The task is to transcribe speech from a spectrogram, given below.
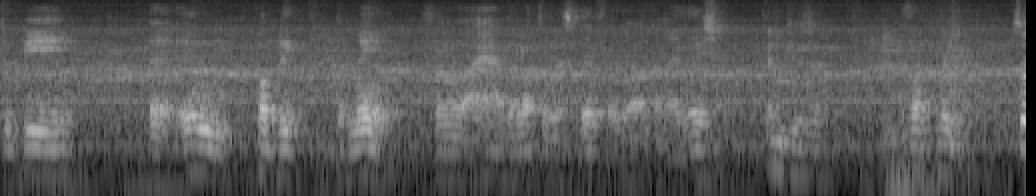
to be uh, in public domain. So I have a lot of respect for your organization. Thank you, sir. It's a pleasure. So,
